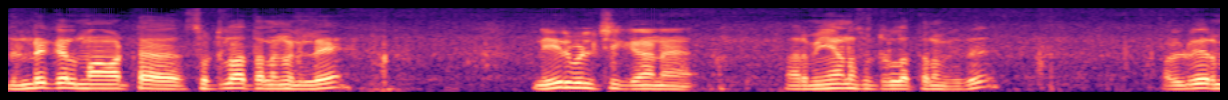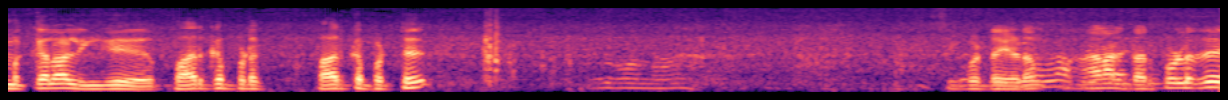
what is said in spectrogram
திண்டுக்கல் மாவட்ட சுற்றுலாத்தலங்களிலே நீர்வீழ்ச்சிக்கான அருமையான சுற்றுலாத்தலம் இது. பல்வேறு மக்களால் இங்கு பார்க்கப்பட பார்க்கப்பட்டு ரசிக்கப்பட்ட இடம். ஆனால் தற்பொழுது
